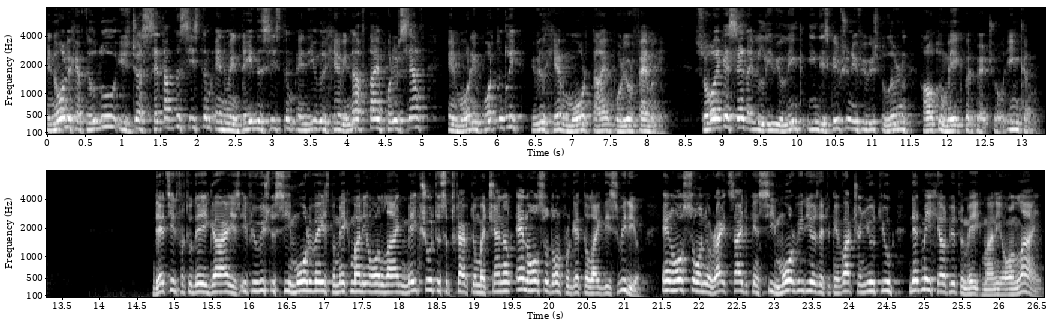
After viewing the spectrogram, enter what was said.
And all you have to do is just set up the system and maintain the system and you will have enough time for yourself and more importantly, you will have more time for your family. So like I said, I will leave you a link in description if you wish to learn how to make perpetual income. That's it for today guys. If you wish to see more ways to make money online, make sure to subscribe to my channel and also don't forget to like this video. And also on your right side you can see more videos that you can watch on YouTube that may help you to make money online.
